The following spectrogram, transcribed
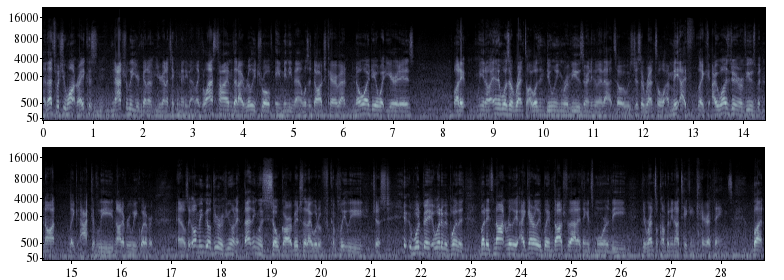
And that's what you want, right? Because naturally you're gonna you're gonna take a minivan. Like the last time that I really drove a minivan was a Dodge Caravan. No idea what year it is but it you know and it was a rental. I wasn't doing reviews or anything like that so it was just a rental. I may i like i was doing reviews but not like actively not every week whatever. And i was like oh maybe i'll do a review on it. That thing was so garbage that i would have completely just it would be it would have been pointless. But it's not really i can't really blame dodge for that. I think it's more the the rental company not taking care of things. But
